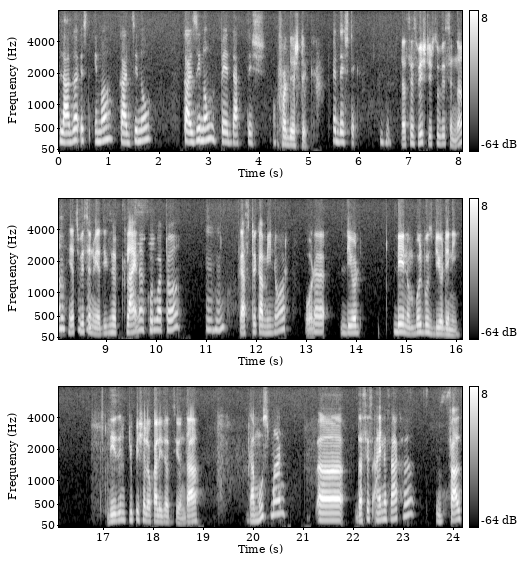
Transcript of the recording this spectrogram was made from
Lager ist immer Carcino, Carcinom verdächtig. verdächtig. verdächtig. Das ist wichtig zu wissen, ne? Jetzt wissen wir, diese kleine Kurvatur, Mhm. Gastrica minor oder Duodenum, Bulbus duodeni. Die sind typische Lokalisation. Da, da muss man, äh, das ist eine Sache, falls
